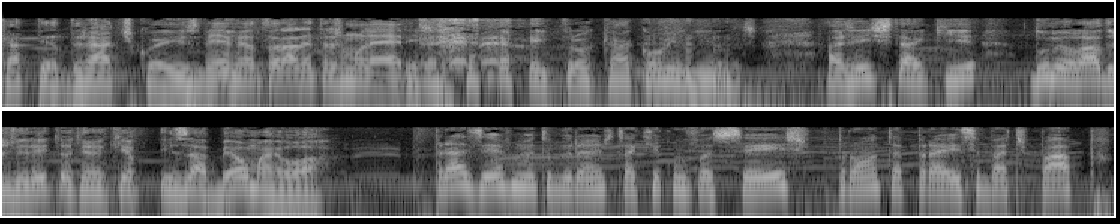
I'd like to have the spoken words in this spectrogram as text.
catedrático aí Bem-aventurado entre as mulheres. em trocar com meninas. A gente está aqui, do meu lado direito eu tenho aqui a Isabel Maior. Prazer muito grande estar aqui com vocês, pronta para esse bate-papo,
